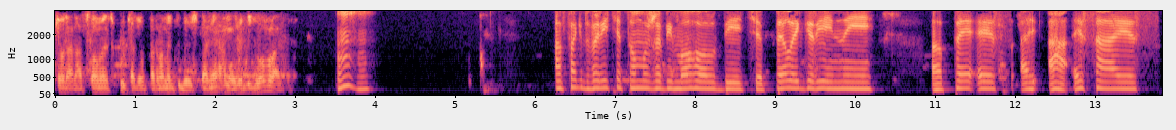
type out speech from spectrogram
ktorá na Slovensku sa do parlamentu dostane a môže byť vo vláde. Uh-huh. A fakt veríte tomu, že by mohol byť Pelegrini, PS a SAS,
